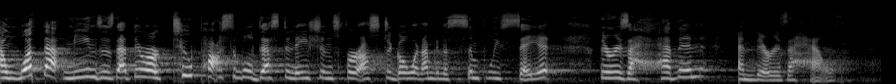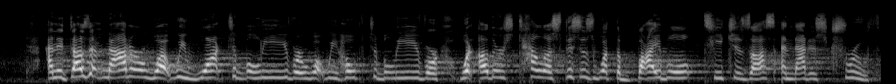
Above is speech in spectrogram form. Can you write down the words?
And what that means is that there are two possible destinations for us to go, and I'm going to simply say it there is a heaven and there is a hell. And it doesn't matter what we want to believe or what we hope to believe or what others tell us. This is what the Bible teaches us, and that is truth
